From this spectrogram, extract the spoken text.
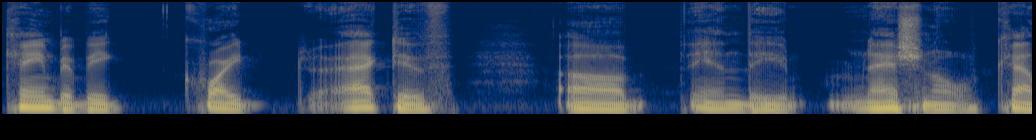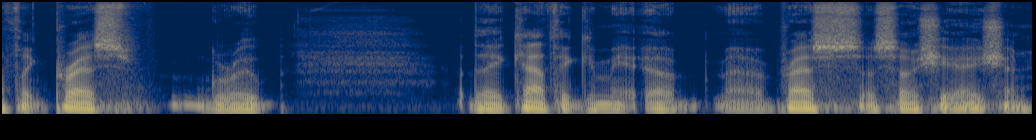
came to be quite active uh, in the National Catholic Press Group, the Catholic Commu- uh, uh, Press Association.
